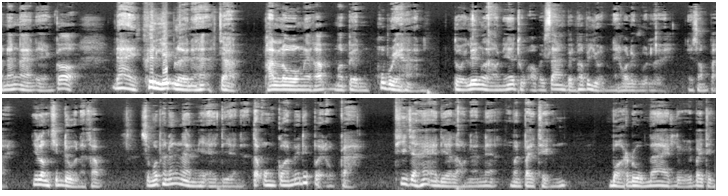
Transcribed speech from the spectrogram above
พนักงงานเองก็ได้ขึ้นลิฟต์เลยนะฮะจากพันโลงนะครับมาเป็นผู้บริหาร โดยเรื่องราวนี้ถูกเอาไปสร้างเป็นภาพยนตร์ในฮอลลีวูดเลยในซ้ำไป นี่ลองคิดดูนะครับ สมมติพนักงงานมีไอเดียเนี่ยแต่องค์กรไม่ได้เปิดโอกาส ที่จะให้ไอเดียเหล่านั้นเนี่ยมันไปถึงบอร์ดรูมได้หรือไปถึง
